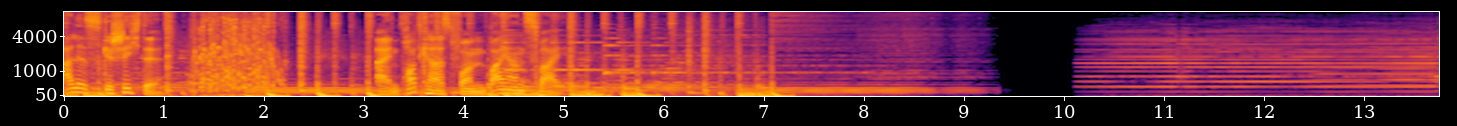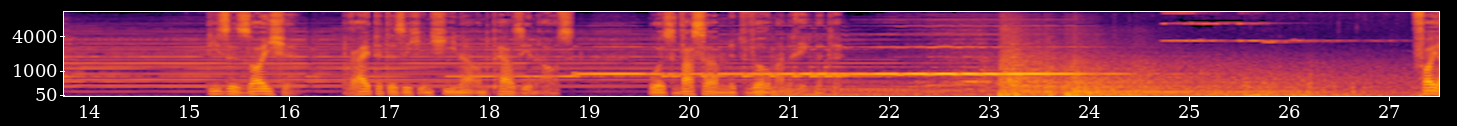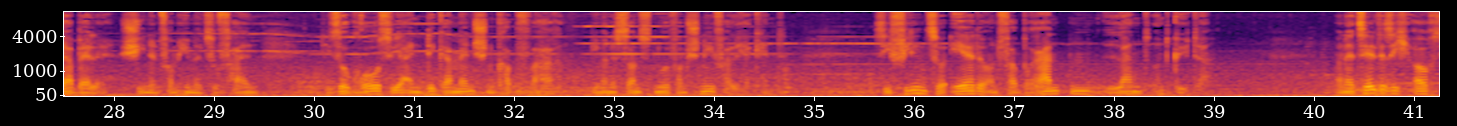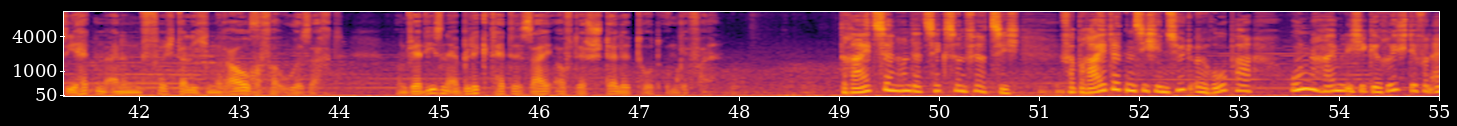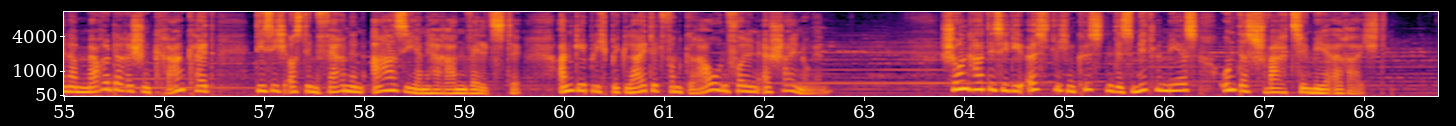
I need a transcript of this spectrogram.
Alles Geschichte. Ein Podcast von Bayern 2. Diese Seuche breitete sich in China und Persien aus, wo es Wasser mit Würmern regnete. Feuerbälle schienen vom Himmel zu fallen, die so groß wie ein dicker Menschenkopf waren, wie man es sonst nur vom Schneefall her kennt. Sie fielen zur Erde und verbrannten Land und Güter. Man erzählte sich auch, sie hätten einen fürchterlichen Rauch verursacht, und wer diesen erblickt hätte, sei auf der Stelle tot umgefallen. 1346 verbreiteten sich in Südeuropa unheimliche Gerüchte von einer mörderischen Krankheit, die sich aus dem fernen Asien heranwälzte, angeblich begleitet von grauenvollen Erscheinungen. Schon hatte sie die östlichen Küsten des Mittelmeers und das Schwarze Meer erreicht.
